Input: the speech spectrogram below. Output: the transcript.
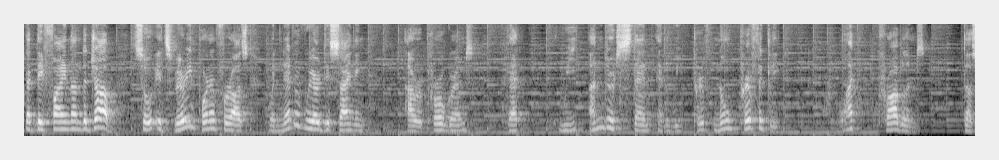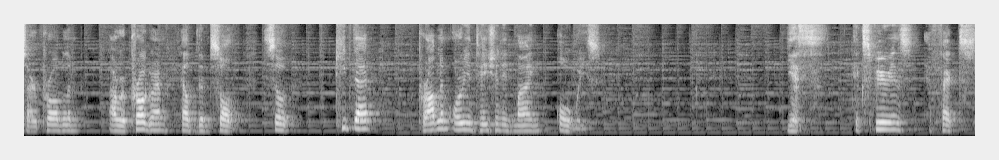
that they find on the job. So it's very important for us whenever we are designing our programs that we understand and we perf know perfectly what problems does our problem our program help them solve. So keep that problem orientation in mind always. Yes experience affects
